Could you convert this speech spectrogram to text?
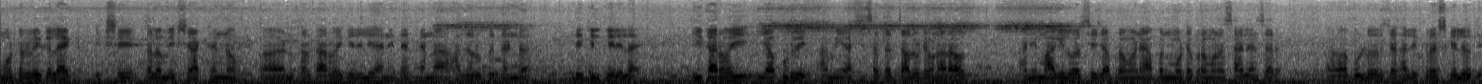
मोटर व्हेकल ॲक्ट एकशे कलम एकशे अठ्ठ्याण्णवनुसार कारवाई केलेली आणि त्यात त्यांना हजार रुपये दंड देखील केलेला आहे. ही कारवाई यापुढे आम्ही अशी सतत चालू ठेवणार आहोत. आणि मागील वर्षी ज्याप्रमाणे आपण मोठ्या प्रमाणात सायलेन्सर बुलडोजरच्या खाली क्रश केले होते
